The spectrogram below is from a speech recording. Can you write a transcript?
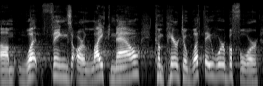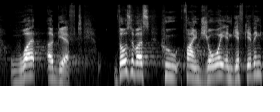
Um, what things are like now compared to what they were before, what a gift. Those of us who find joy in gift giving,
